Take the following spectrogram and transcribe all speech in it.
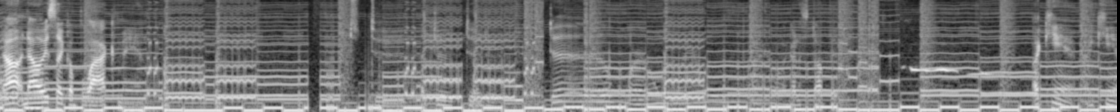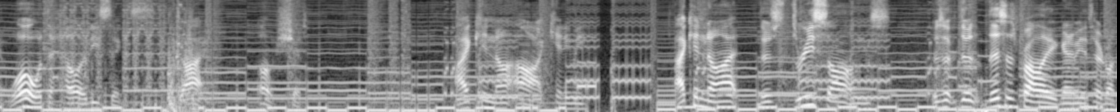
Now, now he's like a black man. I gotta stop it. I can't. I can't. Whoa! What the hell are these things? Die. Oh shit. I cannot. Ah, oh, kidding me? I cannot. There's three songs. There's a, there, this is probably gonna be the third one.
